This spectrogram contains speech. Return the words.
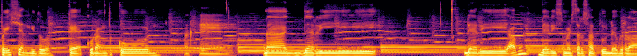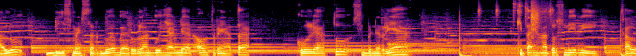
passion gitu loh, kayak kurang tekun. Oke. Nah dari dari apa? Dari semester 1 udah berlalu, di semester 2 barulah gue nyadar, oh ternyata kuliah tuh sebenarnya kita yang ngatur sendiri. Kalau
